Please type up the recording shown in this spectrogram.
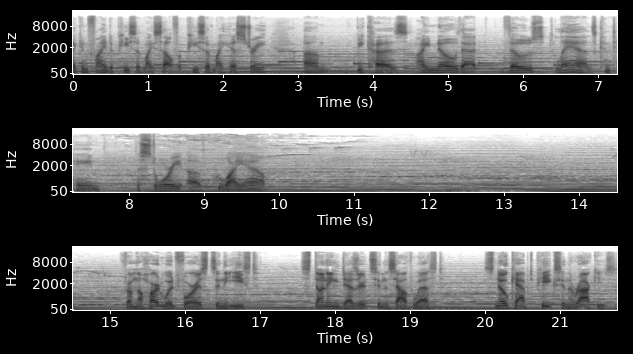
I can find a piece of myself, a piece of my history, um, because I know that those lands contain the story of who I am. From the hardwood forests in the east, stunning deserts in the southwest, snow-capped peaks in the Rockies,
